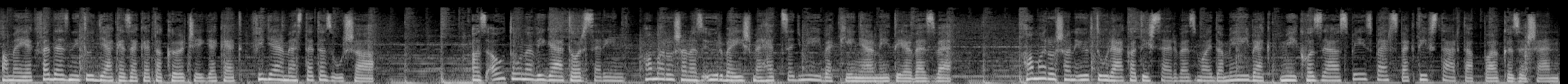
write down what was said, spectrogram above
amelyek fedezni tudják ezeket a költségeket, figyelmeztet az USA. Az autónavigátor szerint hamarosan az űrbe is mehetsz egy mélybek kényelmét élvezve. Hamarosan űrtúrákat is szervez majd a Maybach, méghozzá a Space Perspective startuppal közösen.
